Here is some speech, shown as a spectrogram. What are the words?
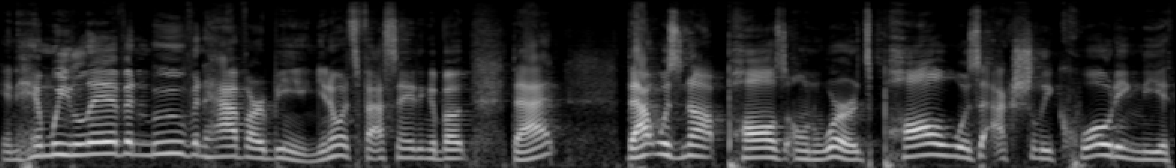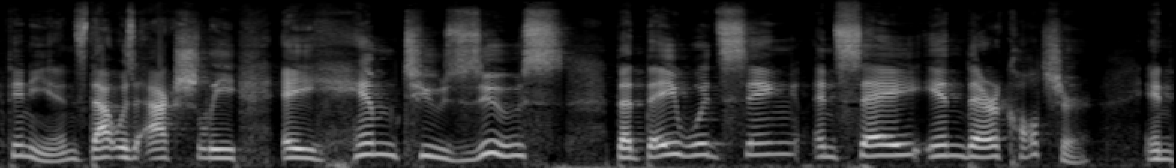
In him we live and move and have our being. You know what's fascinating about that? That was not Paul's own words. Paul was actually quoting the Athenians. That was actually a hymn to Zeus that they would sing and say in their culture. In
